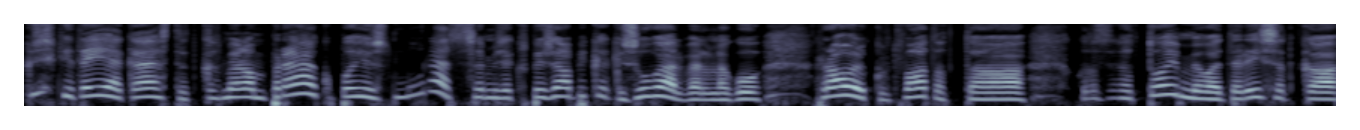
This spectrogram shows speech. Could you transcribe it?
küsikski teie käest, et kas meil on praegu põhjust muretsemiseks või saab ikkagi suvel veel nagu rahulikult vaadata, kuidas asjad toimivad ja lihtsalt ka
